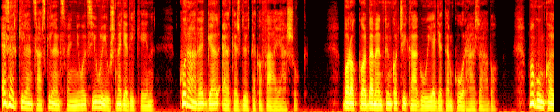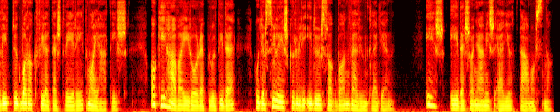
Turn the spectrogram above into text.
1998. július 4-én korán reggel elkezdődtek a fájások. Barakkal bementünk a Csikágói Egyetem kórházába. Magunkkal vittük Barak féltestvérét, Maját is, aki Hávairól repült ide, hogy a szülés körüli időszakban velünk legyen. És édesanyám is eljött támasznak.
